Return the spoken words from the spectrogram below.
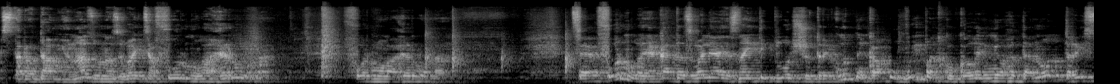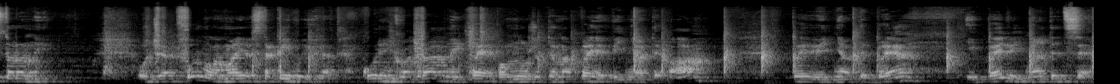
стародавню назву, називається формула Герона. Формула Герона. Це формула, яка дозволяє знайти площу трикутника у випадку, коли в нього дано три сторони. Отже, формула має ось такий вигляд. Корінь квадратний p помножити на p відняти А, p відняти b і p відняти c.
